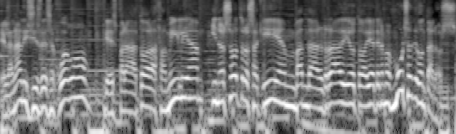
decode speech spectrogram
el análisis de ese juego, que es para toda la familia. Y nosotros aquí en Banda al Radio todavía tenemos mucho que contaros.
